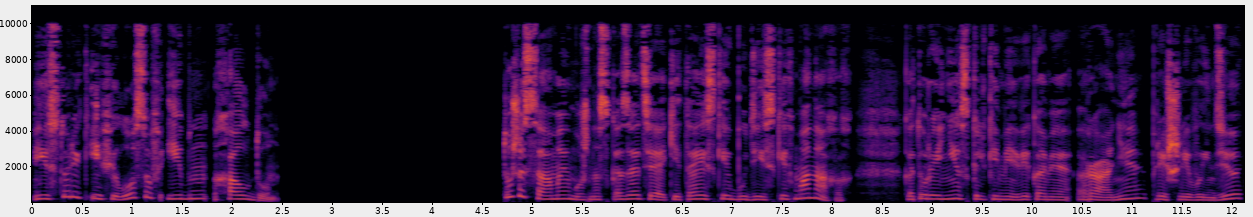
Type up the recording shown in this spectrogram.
историк и философ Ибн Халдун. То же самое можно сказать о китайских буддийских монахах, которые несколькими веками ранее пришли в Индию,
